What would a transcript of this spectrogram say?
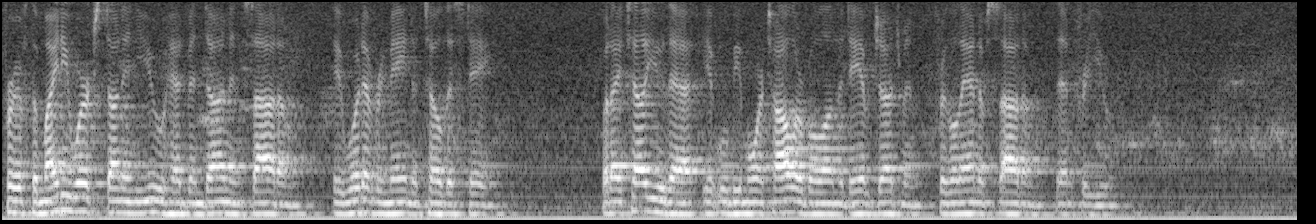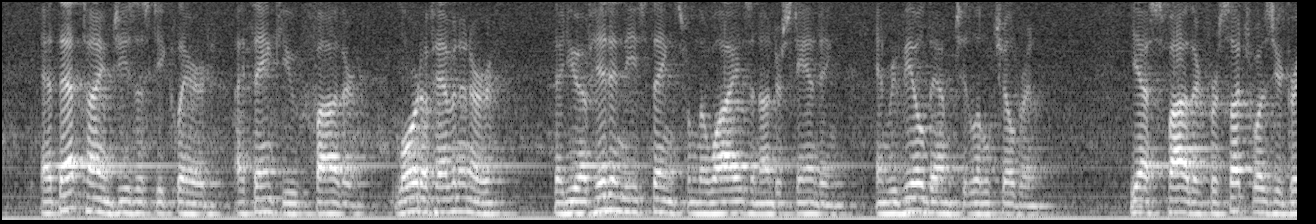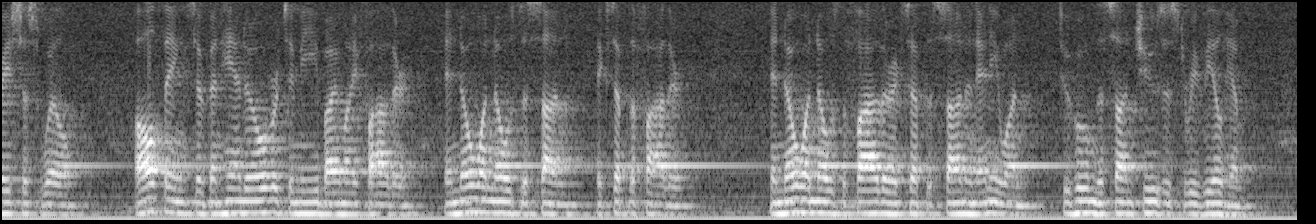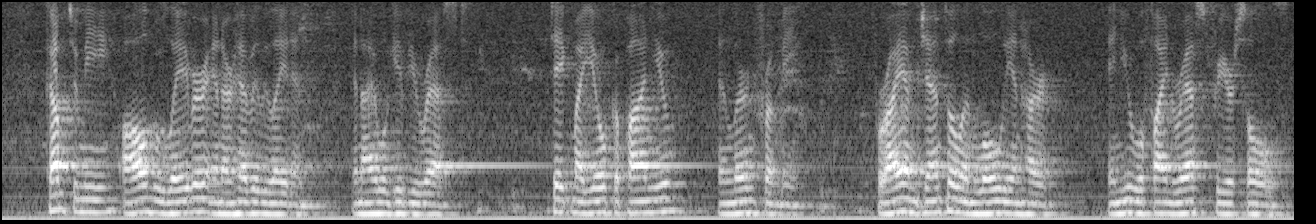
For if the mighty works done in you had been done in Sodom, it would have remained until this day. But I tell you that it will be more tolerable on the day of judgment for the land of Sodom than for you. At that time, Jesus declared, I thank you, Father, Lord of heaven and earth, that you have hidden these things from the wise and understanding and revealed them to little children. Yes, Father, for such was your gracious will. All things have been handed over to me by my Father, and no one knows the Son except the Father, and no one knows the Father except the Son and anyone to whom the Son chooses to reveal him. Come to me, all who labor and are heavily laden, and I will give you rest. Take my yoke upon you and learn from me, for I am gentle and lowly in heart, and you will find rest for your souls.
